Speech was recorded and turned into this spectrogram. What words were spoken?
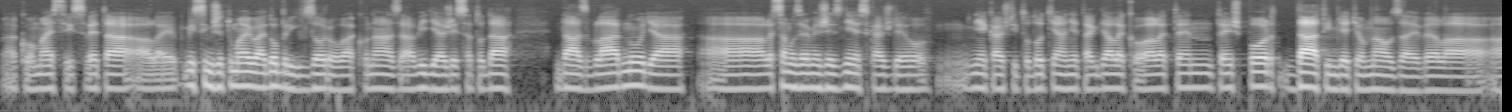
ako majstri sveta, ale myslím, že tu majú aj dobrých vzorov ako nás a vidia, že sa to dá dá zvládnuť, a, a, ale samozrejme, že nie z každého, nie každý to dotiahne tak ďaleko, ale ten, ten šport dá tým deťom naozaj veľa a,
